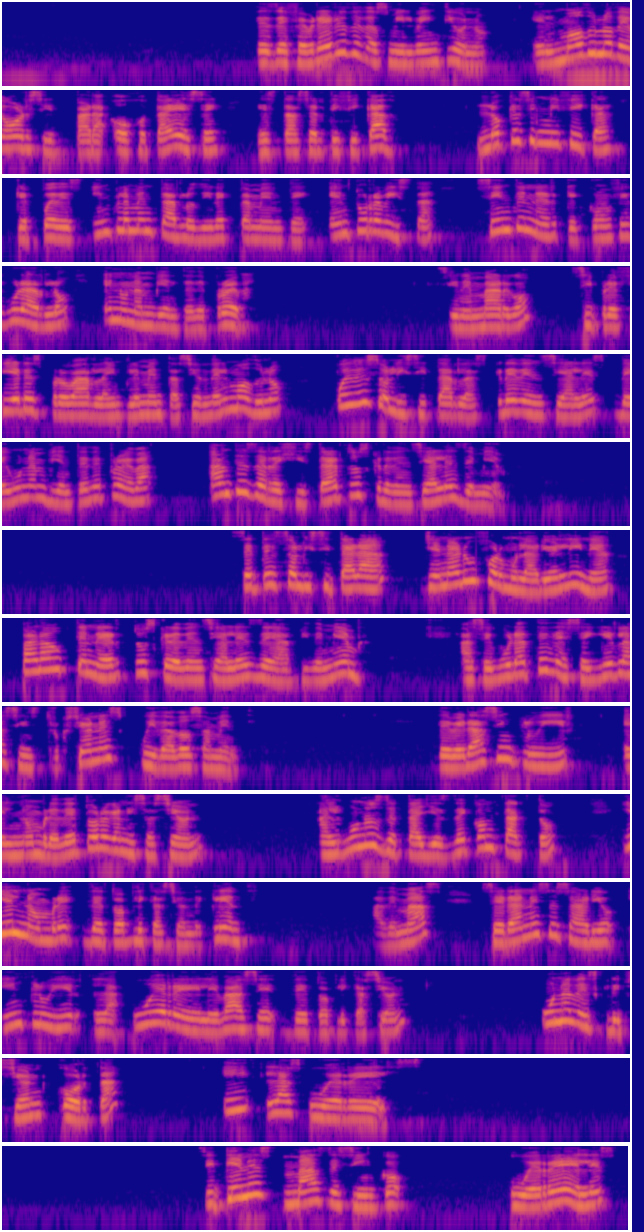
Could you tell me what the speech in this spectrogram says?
Desde febrero de 2021, el módulo de ORCID para OJS está certificado, lo que significa que puedes implementarlo directamente en tu revista sin tener que configurarlo en un ambiente de prueba. Sin embargo, si prefieres probar la implementación del módulo, puedes solicitar las credenciales de un ambiente de prueba antes de registrar tus credenciales de miembro. Se te solicitará llenar un formulario en línea para obtener tus credenciales de API de miembro. Asegúrate de seguir las instrucciones cuidadosamente. Deberás incluir el nombre de tu organización, algunos detalles de contacto y el nombre de tu aplicación de cliente. Además, será necesario incluir la URL base de tu aplicación, una descripción corta y las URLs. Si tienes más de 5 URLs,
